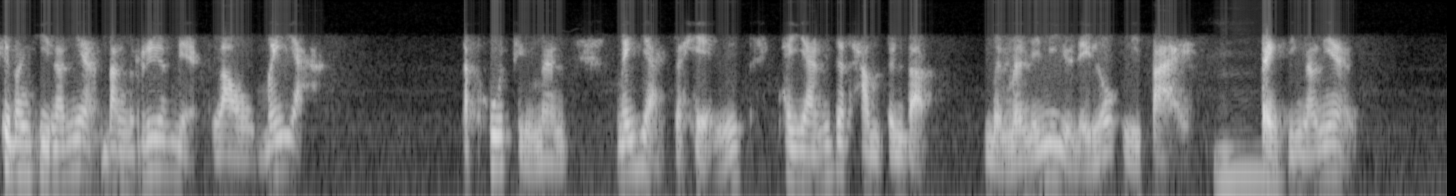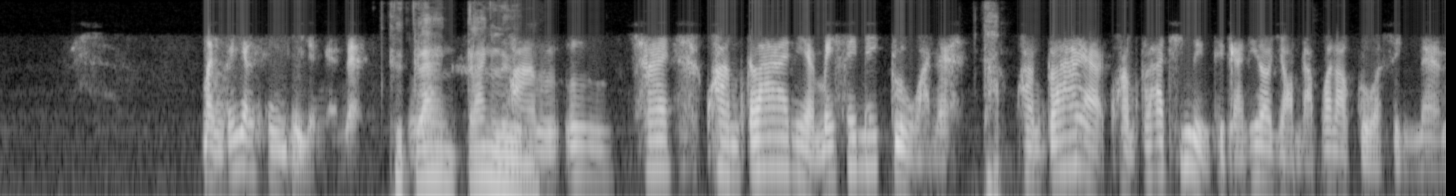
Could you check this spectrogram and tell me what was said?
คือบางทีแล้วเนี่ย บางเรื่องเนี่ยเราไม่อยาก จะพูดถึงมันไม่อยากจะเห็นพยายามที่จะทำเป็นแบบเหมือนมันไม่มีอยู่ในโลกนี้ไปอืมแต่จริงๆแล้วเนี่ย มันก็ยังคงอยู่อย่างนั้นน่ะคือแกล้งแกล้งลืคมวามอืมใช่ ความกล้าเนี่ย ไม่ใช่ไม่กลัวนะครับความกล้าความกล้าที่หนึ่งคือการที่เรายอมรับว่าเรากลัวสิ่งนั้น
